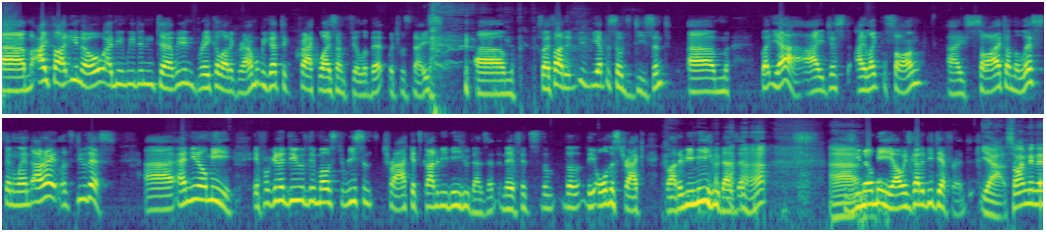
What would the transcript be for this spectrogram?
um, I thought, you know, I mean, we didn't uh, we didn't break a lot of ground, but we got to crack wise on Phil a bit, which was nice. um, so I thought it, the episode's decent. Um, but yeah, I just I like the song. I saw it on the list and went, all right, let's do this. Uh, and you know me, if we're gonna do the most recent track, it's got to be me who does it. And if it's the the, the oldest track, got to be me who does it. Uh, you know me, always got to be different. yeah, so I'm gonna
